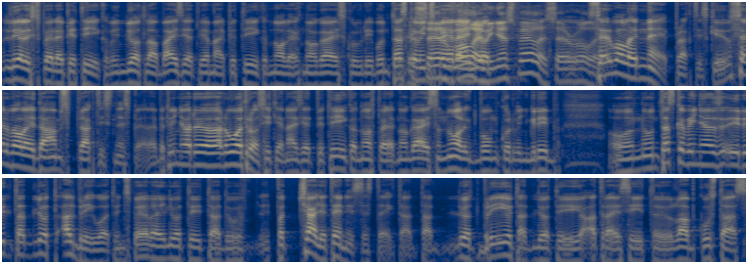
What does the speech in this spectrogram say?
lieliski spēlē pie tīkla. Viņi ļoti labi aiziet vienmēr pie tīkla, noliek no gaisa, kur grib. Un tas, ka viņi spēlē, ļoti... viņa spēlē servolē. Servolē nē, praktiski. Servolē dāmas praktiski nespēlē, bet viņi var ar otro sitienu aiziet pie tīkla, nospēlēt no gaisa un nolikt bumbu, kur viņi grib. Un, un tas, ka viņa ir ļoti atbrīvota, viņa spēlē ļoti tādu, pat čaļa tenisu, es teiktu, tādu, tādu ļoti brīvu, tādu ļoti atraisītu, labi kustās.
